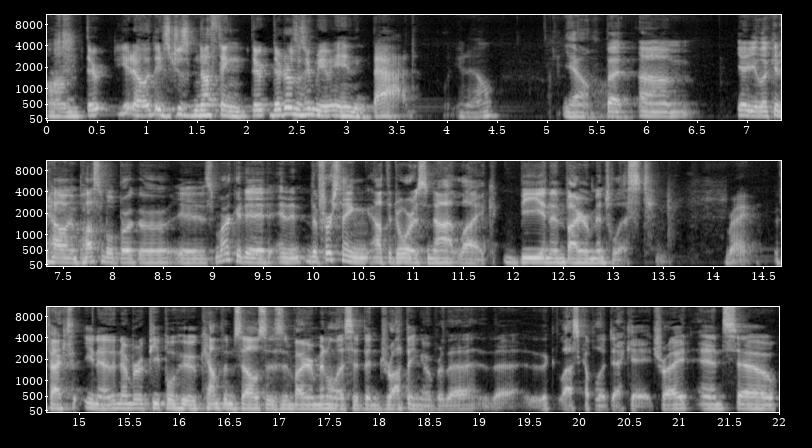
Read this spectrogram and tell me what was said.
Um there you know there's just nothing there there doesn't seem to be anything bad you know? Yeah but um yeah you look at how impossible burger is marketed and the first thing out the door is not like be an environmentalist. Right. In fact you know the number of people who count themselves as environmentalists have been dropping over the the, the last couple of decades right? And so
